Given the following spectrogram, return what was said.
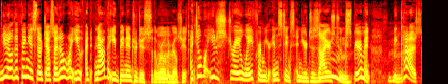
You know, the thing is, though, Jess, I don't want you, I- now that you've been introduced to the world of Mm. grilled cheese, I don't want you to stray away from your instincts and your desires Mm. to experiment Mm-hmm. because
